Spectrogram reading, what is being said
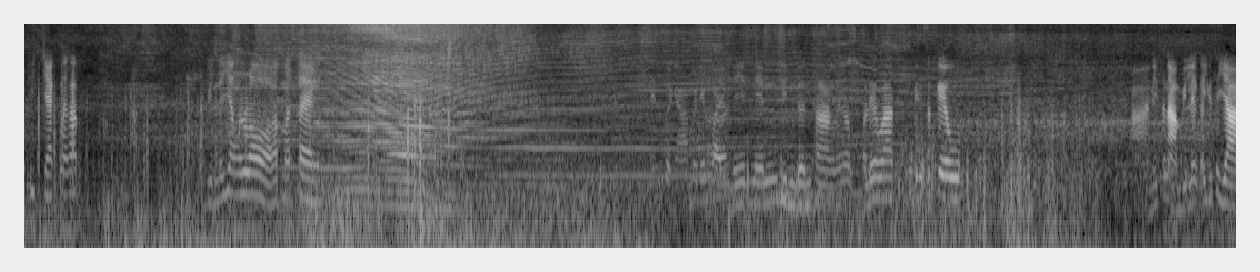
ยพี่แจ็คนะครับ บินแล้วยังรอครับมาแต่งเห็นสวยงามไม่เน้นไปอันนี้เน้นบินเดินทางนะครับเขาเรียกว่าบินสเกลอ่าอันนี้สนามบินเล็กอยุธยา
